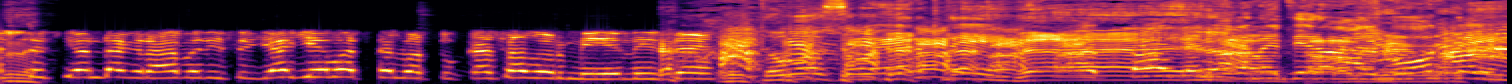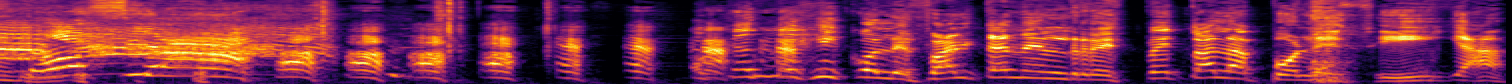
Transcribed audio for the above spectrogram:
Este sí anda grave. Dice, ya llévatelo a tu casa a dormir. Dice, Tuvo suerte. Que no le metieron al bote. Acá en México le faltan el respeto a la policía.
